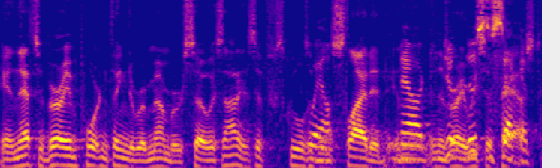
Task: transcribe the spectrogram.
And that's a very important thing to remember. So it's not as if schools have well, been slighted in, now, the, in the very just recent a second. past.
